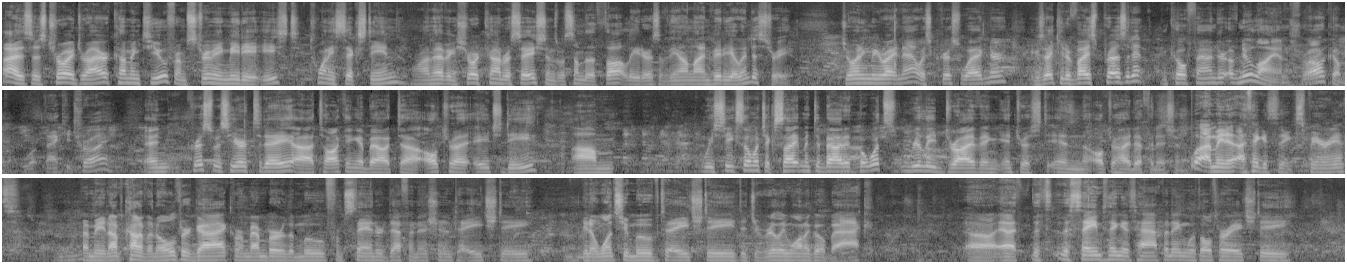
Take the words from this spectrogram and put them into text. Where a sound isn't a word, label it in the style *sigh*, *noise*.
Hi, this is Troy Dreier coming to you from Streaming Media East 2016, where I'm having short conversations with some of the thought leaders of the online video industry. Joining me right now is Chris Wagner, Executive Vice President and co-founder of NeuLion. Troy. Welcome. Well, thank you, Troy. And Chris was here today uh, talking about uh, Ultra HD. Um, we see so much excitement about it, but what's really driving interest in ultra high definition? Well, I mean, I think it's the experience. I mean, I'm kind of an older guy. I can remember the move from standard definition to HD. Mm-hmm. You know, once you move to HD, did you really want to go back? Uh, and the, the, same thing is happening with Ultra HD.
